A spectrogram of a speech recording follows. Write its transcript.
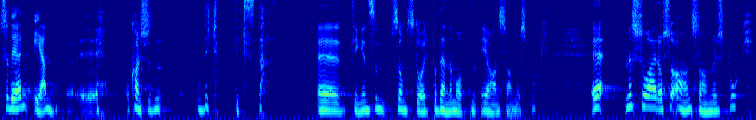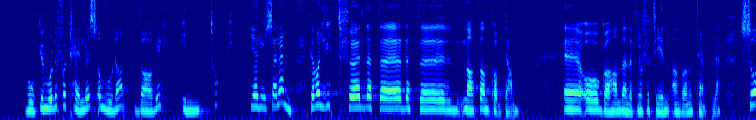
Så det er den én, eh, og kanskje den viktigste eh, tingen som, som, står på denne måten i 2. Samuels bok. Eh, men så er også 2. Samuels bok boken hvor det fortelles om hvordan David inntok Jerusalem. Det var litt før dette, dette Nathan kom til ham og ga han denne profetien angående tempelet. Så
